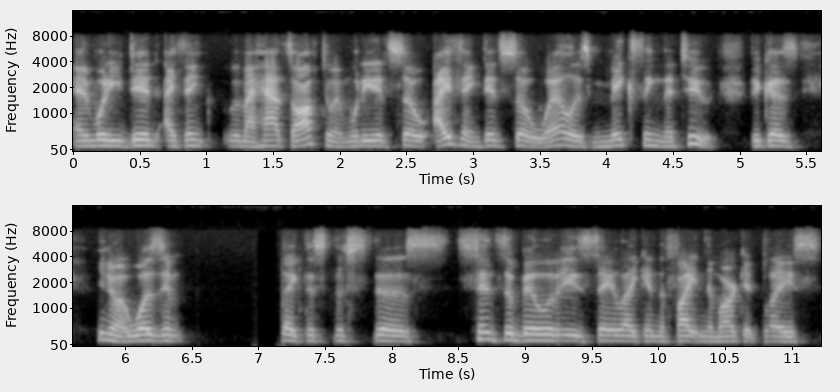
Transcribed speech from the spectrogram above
And what he did i think with my hats off to him what he did so i think did so well is mixing the two. Because you know it wasn't like this the sensibilities say like in the fight in the marketplace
